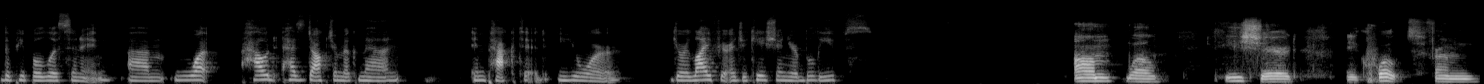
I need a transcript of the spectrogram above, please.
the people listening um, what how has Dr. McMahon impacted your your life, your education, your beliefs? Um, well, he shared a quote from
